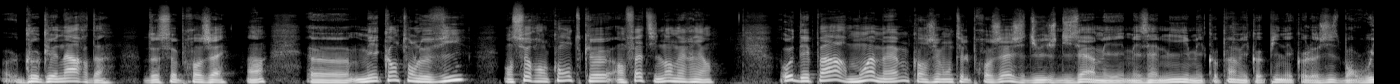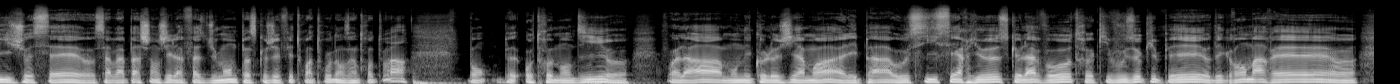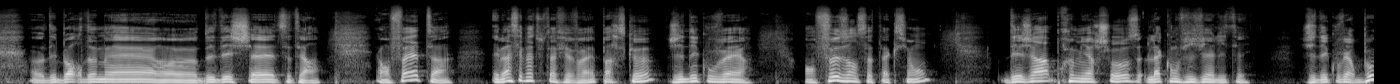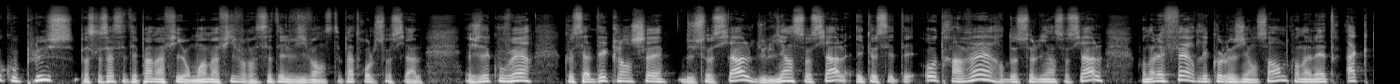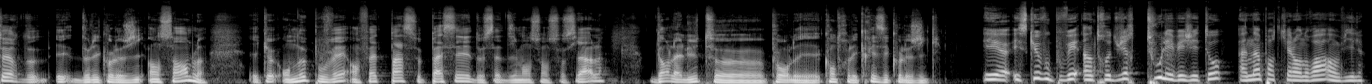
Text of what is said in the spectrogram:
euh, goguenarde de ce projet. Hein euh, mais quand on le vit, on se rend compte que en fait il n'en est rien. Au départ, moi-même, quand j'ai monté le projet, dû- je disais à mes, amis, mes copains, mes copines écologistes, bon oui, je sais, euh, ça va pas changer la face du monde parce que j'ai fait trois trous dans un trottoir. Bon, autrement dit, euh, voilà, mon écologie à moi, elle n'est pas aussi sérieuse que la vôtre, qui vous occupez euh, des grands marais, des bords de mer, des déchets, etc. Et en fait, eh ben, c'est pas tout à fait vrai parce que j'ai découvert, en faisant cette action, déjà, première chose, la convivialité. J'ai découvert beaucoup plus, parce que ça, c'était pas ma fibre. Moi, ma fibre, c'était le vivant, c'était pas trop le social. Et j'ai découvert que ça déclenchait du social, du lien social, et que c'était au travers de ce lien social qu'on allait faire de l'écologie ensemble, qu'on allait être acteur de, de l'écologie ensemble, et qu'on ne pouvait en fait pas se passer de cette dimension sociale dans la lutte euh, pour les, contre les crises écologiques. Et euh, est-ce que vous pouvez introduire tous les végétaux à n'importe quel endroit en ville?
